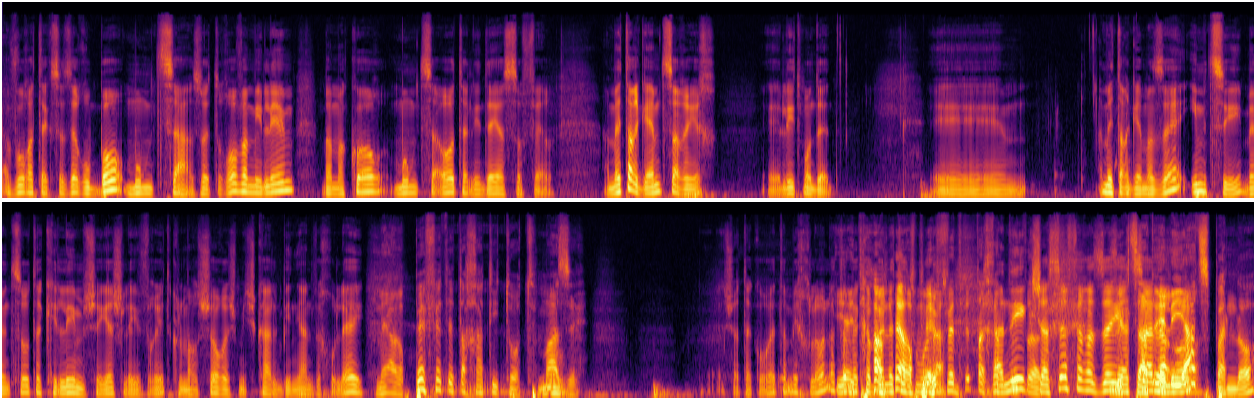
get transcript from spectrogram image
עבור הטקסט הזה, רובו מומצא. זאת אומרת, רוב המילים במקור מומצאות על ידי הסופר. המתרגם צריך להתמודד. המתרגם הזה המציא באמצעות הכלים שיש לעברית, כלומר שורש, משקל, בניין וכולי, מערפפת את החטיטות, מה זה? כשאתה קורא את המכלול, אתה היא הייתה מקבל את התמונה. מערפפת את החטיטות. אני, כשהספר הזה זה יצא קצת לאור, אלי יצפן, לא?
